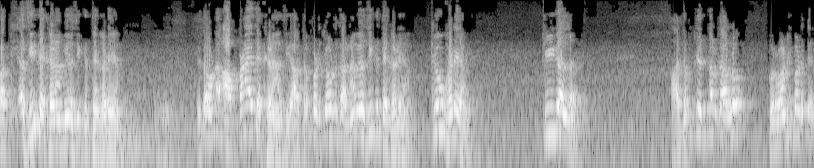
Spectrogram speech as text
ਬਾਕੀ ਅਸੀਂ ਦੇਖਣਾ ਵੀ ਅਸੀਂ ਕਿੱਥੇ ਖੜੇ ਹਾਂ। ਇਹ ਤਾਂ ਹੁਣ ਆਪਣਾ ਹੀ ਦੇਖਣਾ ਸੀ ਆਪ ਤਾਂ ਪੜਚੋੜ ਕਰਨਾ ਵੀ ਅਸੀਂ ਕਿੱਥੇ ਖੜੇ ਹਾਂ। ਕਿਉਂ ਖੜੇ ਹਾਂ? ਕੀ ਗੱਲ ਹੈ? ਆਤਮ ਚਿੰਤਨ ਕਰ ਲੋ ਗੁਰਬਾਣੀ ਪੜ੍ਹ ਕੇ।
